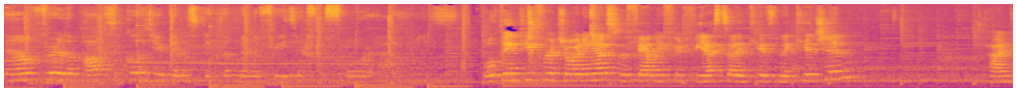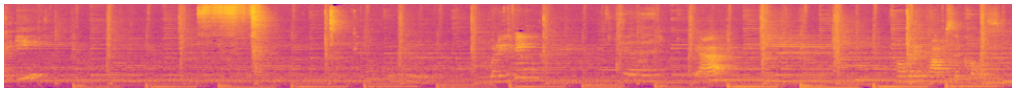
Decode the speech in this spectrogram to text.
Now for the popsicles, you're going to stick them in the freezer for four hours. Well, thank you for joining us with Family Food Fiesta and Kids in the Kitchen. Time to eat. What do you think? Good. Yeah? Homemade popsicles.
